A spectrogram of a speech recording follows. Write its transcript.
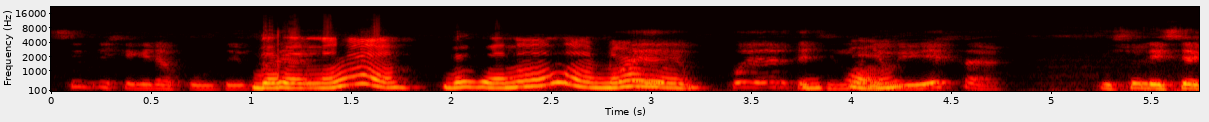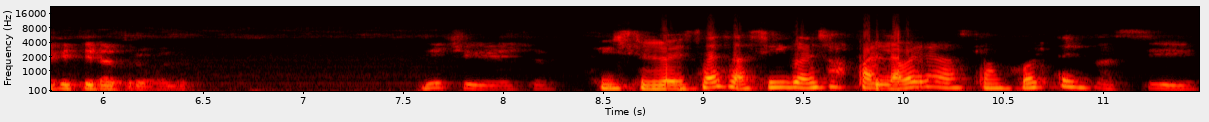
siempre dije que era puto. Y Desde puede- nene, desde nene, mira puede, que. puede dar testimonio Ok. mi vieja y yo le decía que este era trolo. Dicho y hecho. Y si lo decías así, con esas palabras tan fuertes. Así.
